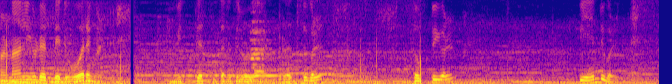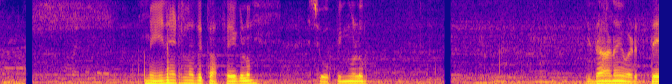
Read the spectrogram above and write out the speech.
മണാലിയുടെ തെരുവോരങ്ങൾ. വ്യത്യസ്ത തരത്തിലുള്ള ഡ്രസ്സുകൾ തൊപ്പികൾ പാന്റുകൾ മെയിനായിട്ടുള്ളത് കഫേകളും ഷോപ്പിങ്ങുകളും ഇതാണ് ഇവിടുത്തെ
